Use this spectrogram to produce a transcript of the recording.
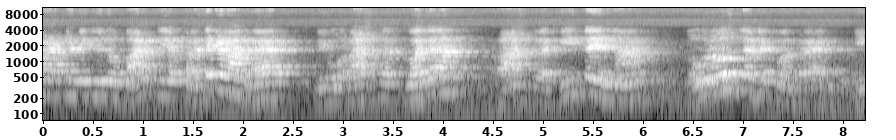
ಮಾಡ್ಕೊಂಡಿದ್ದೀವಿ ನೀವು ಭಾರತೀಯ ಪ್ರಜೆಗಳಾದ್ರೆ ನೀವು ರಾಷ್ಟ್ರ ಧ್ವಜ ರಾಷ್ಟ್ರ ಗೀತೆಯನ್ನ ಗೌರವಿಸಲೇಬೇಕು ಅಂದ್ರೆ ಈ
